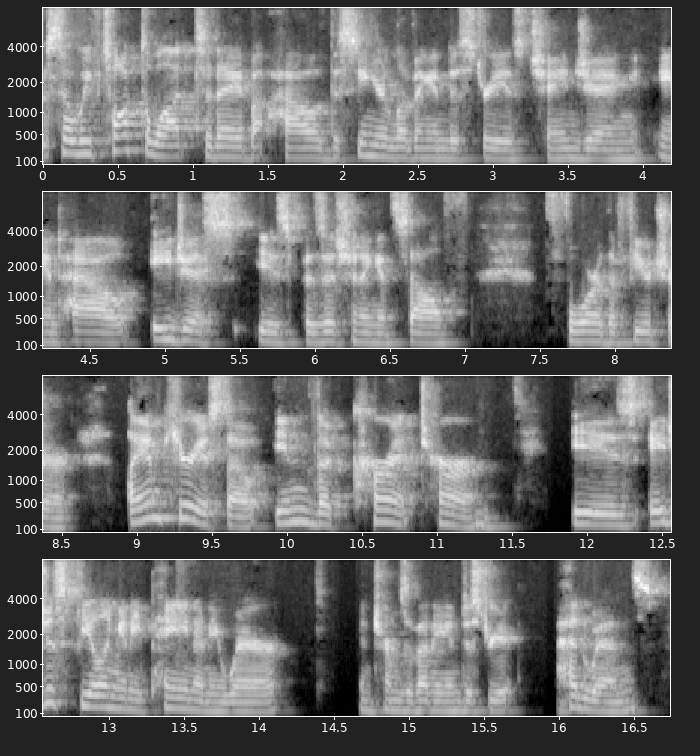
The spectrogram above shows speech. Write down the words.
So we've talked a lot today about how the senior living industry is changing and how Aegis is positioning itself for the future. I am curious though, in the current term, is Aegis feeling any pain anywhere in terms of any industry headwinds?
